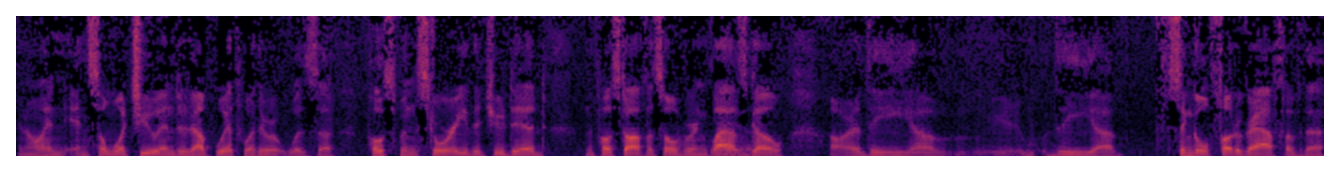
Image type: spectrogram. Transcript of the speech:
you know and, and so what you ended up with whether it was a postman story that you did in the post office over in glasgow or the uh, the uh, single photograph of the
